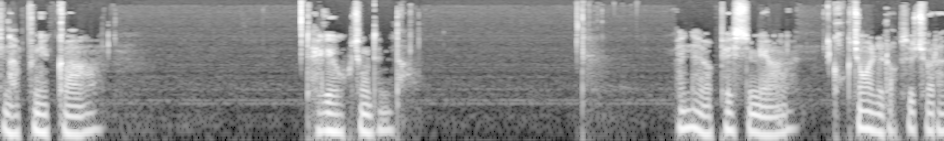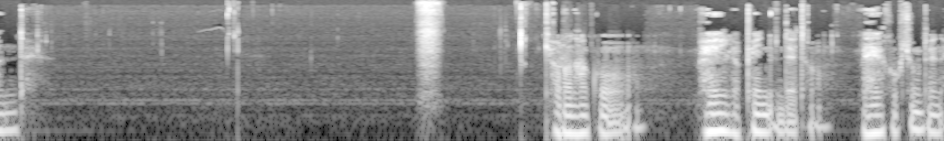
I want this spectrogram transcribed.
당신 아프니까 되게 걱정된다. 맨날 옆에 있으면 걱정할 일 없을 줄 알았는데. 결혼하고 매일 옆에 있는데도 매일 걱정되네.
